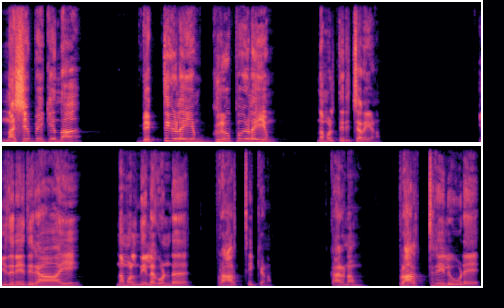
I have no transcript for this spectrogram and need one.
നശിപ്പിക്കുന്ന വ്യക്തികളെയും ഗ്രൂപ്പുകളെയും നമ്മൾ തിരിച്ചറിയണം. ഇതിനെതിരായി നമ്മൾ നിലകൊണ്ട് പ്രാർത്ഥിക്കണം. കാരണം പ്രാർത്ഥനയിലൂടെ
